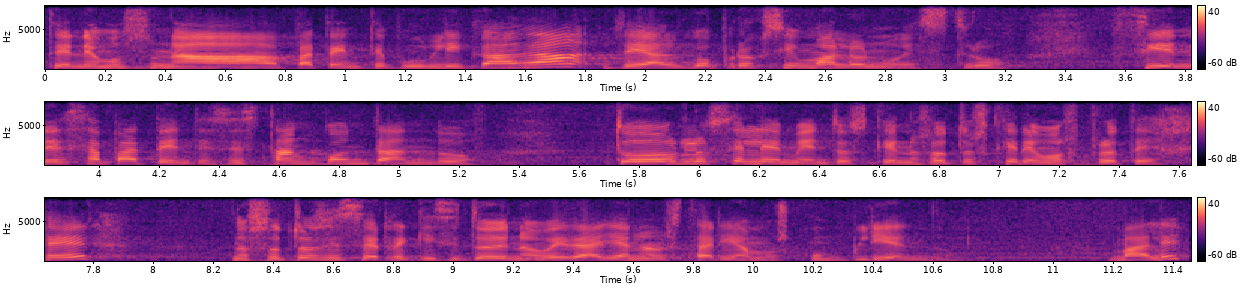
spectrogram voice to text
tenemos una patente publicada de algo próximo a lo nuestro. Si en esa patente se están contando todos los elementos que nosotros queremos proteger, nosotros ese requisito de novedad ya no lo estaríamos cumpliendo. ¿vale?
